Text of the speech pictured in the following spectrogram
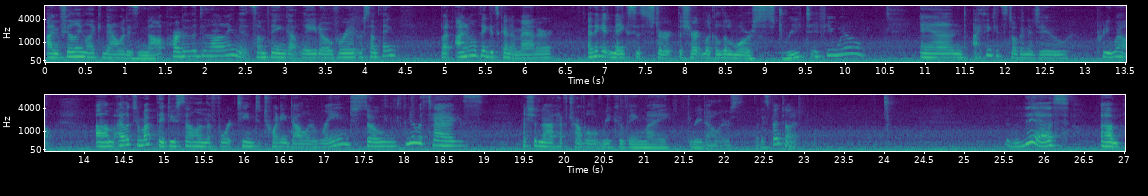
I'm feeling like now it is not part of the design, that something got laid over it or something, but I don't think it's going to matter. I think it makes the shirt, the shirt look a little more street, if you will, and I think it's still going to do pretty well. Um, I looked them up. They do sell in the 14 to $20 range, so new with tags, I should not have trouble recouping my $3 that I spent on it. This, um,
